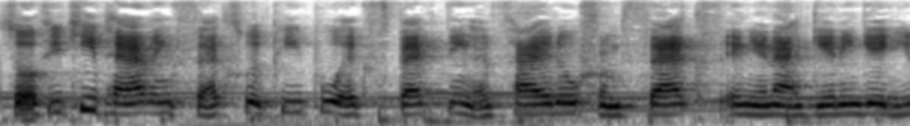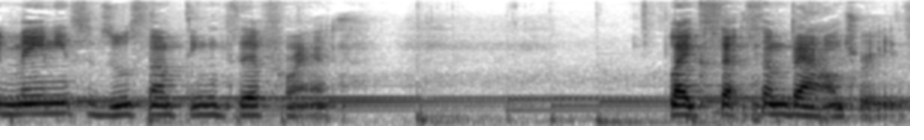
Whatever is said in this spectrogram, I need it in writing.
So if you keep having sex with people expecting a title from sex and you're not getting it, you may need to do something different. Like set some boundaries.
